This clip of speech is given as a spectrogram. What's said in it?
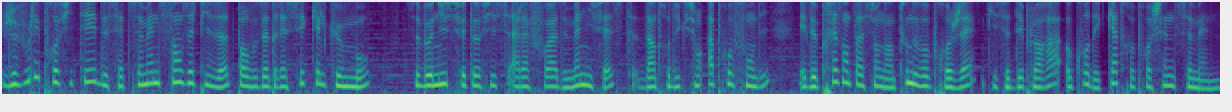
Je voulais profiter de cette semaine sans épisode pour vous adresser quelques mots. Ce bonus fait office à la fois de manifeste, d'introduction approfondie et de présentation d'un tout nouveau projet qui se déploiera au cours des quatre prochaines semaines.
